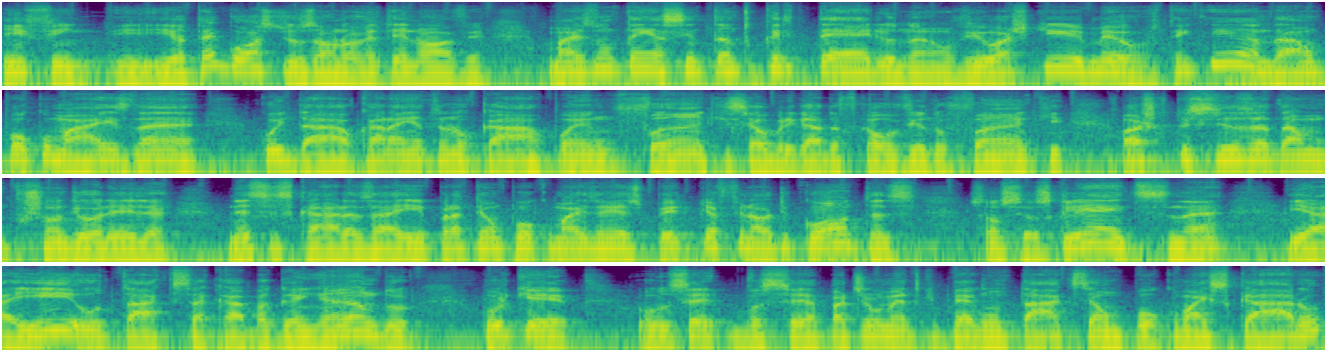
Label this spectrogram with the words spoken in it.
enfim, e, e, eu até gosto de usar o 99, mas não tem assim tanto critério, não, viu? Acho que, meu, tem que andar um pouco mais, né? Cuidar. O cara entra no carro, põe um funk, se é obrigado a ficar ouvindo funk. Eu acho que precisa dar um puxão de orelha nesses caras aí para ter um pouco mais de respeito, porque afinal de contas são seus clientes, né? E aí o táxi acaba ganhando, porque você, você a partir do momento que pega um táxi é um pouco mais caro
